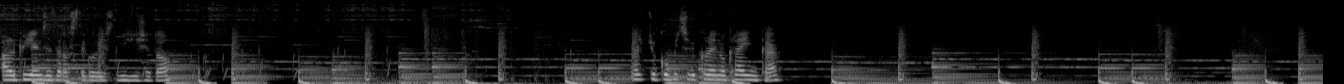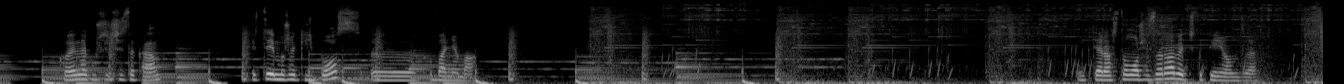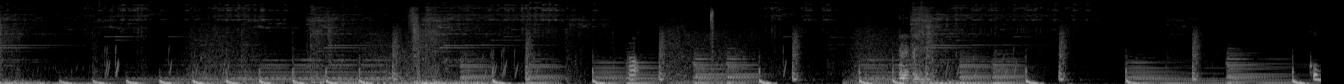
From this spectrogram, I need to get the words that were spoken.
Ale pieniędzy teraz z tego jest, widzicie to? Chodźcie kupić sobie kolejną krainkę. Kolejna kosztuje 300k. Jest tutaj może jakiś boss? Yy, chyba nie ma. I teraz to może zarabiać te pieniądze.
